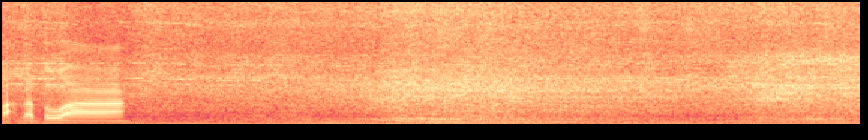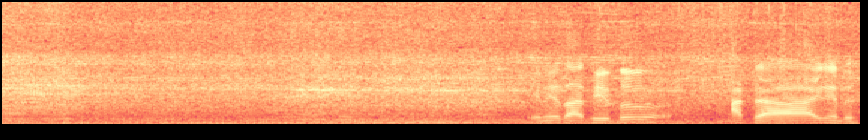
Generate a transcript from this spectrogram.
Pak Ketua. Ini tadi itu ada ini tuh.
